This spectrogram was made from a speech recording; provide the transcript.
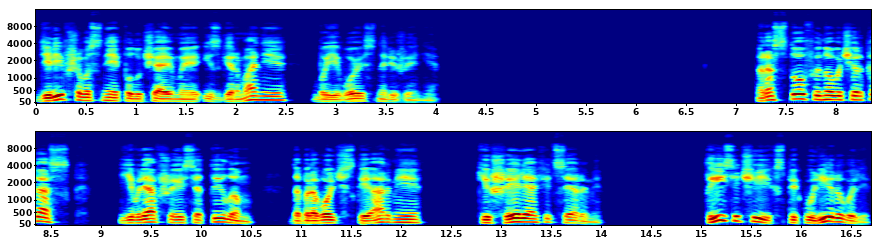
делившего с ней получаемое из Германии боевое снаряжение. Ростов и Новочеркасск, являвшиеся тылом добровольческой армии, кишели офицерами. Тысячи их спекулировали,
